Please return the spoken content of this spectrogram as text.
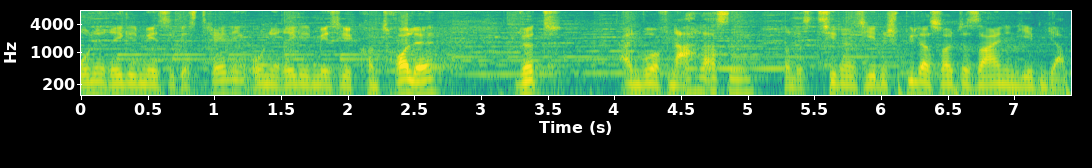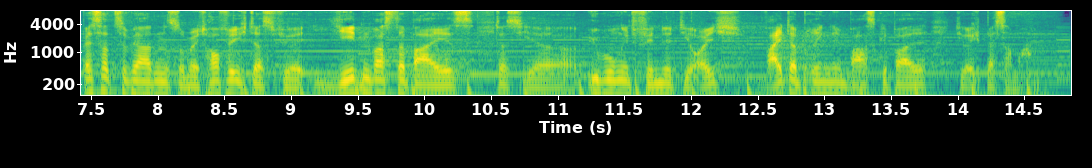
Ohne regelmäßiges Training, ohne regelmäßige Kontrolle wird ein Wurf nachlassen. Und das Ziel eines jeden Spielers sollte sein, in jedem Jahr besser zu werden. Somit hoffe ich, dass für jeden was dabei ist, dass ihr Übungen findet, die euch weiterbringen im Basketball, die euch besser machen.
